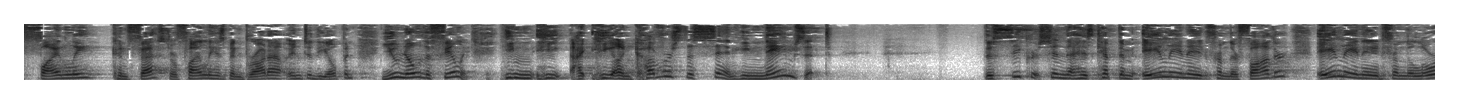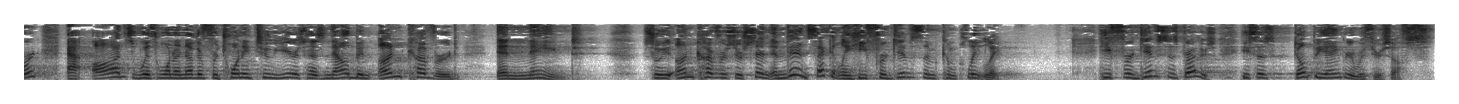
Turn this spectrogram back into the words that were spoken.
finally confessed or finally has been brought out into the open, you know the feeling. He, he, he uncovers the sin. He names it. The secret sin that has kept them alienated from their father, alienated from the Lord, at odds with one another for 22 years has now been uncovered and named. So he uncovers their sin. And then secondly, he forgives them completely. He forgives his brothers. He says, don't be angry with yourselves.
